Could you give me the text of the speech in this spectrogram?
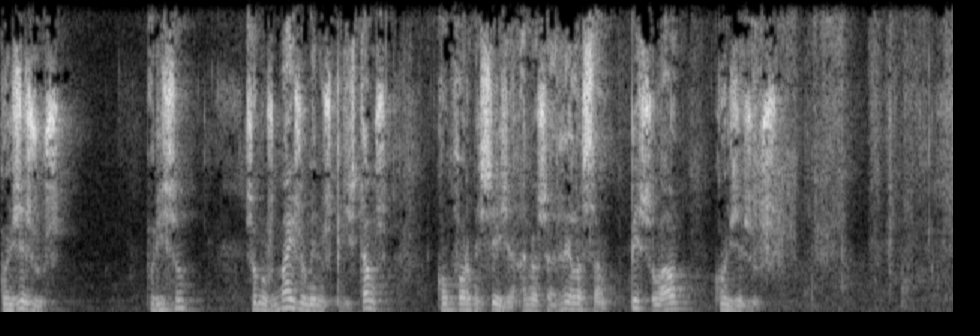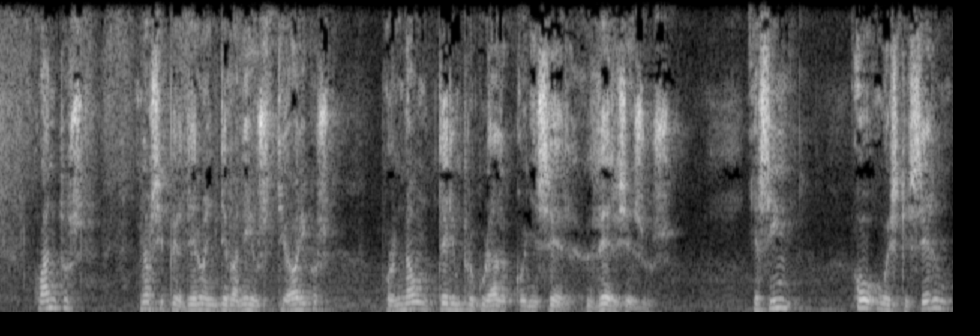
com Jesus. Por isso, somos mais ou menos cristãos conforme seja a nossa relação pessoal com Jesus. Quantos não se perderam em devaneios teóricos por não terem procurado conhecer, ver Jesus? E assim, ou o esqueceram,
